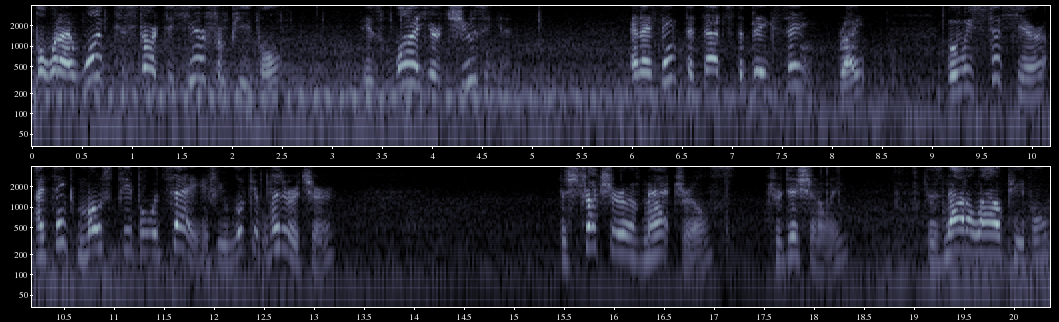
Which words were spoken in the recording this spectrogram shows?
But what I want to start to hear from people is why you're choosing it. And I think that that's the big thing right? When we sit here, I think most people would say, if you look at literature, the structure of mat drills, traditionally, does not allow people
